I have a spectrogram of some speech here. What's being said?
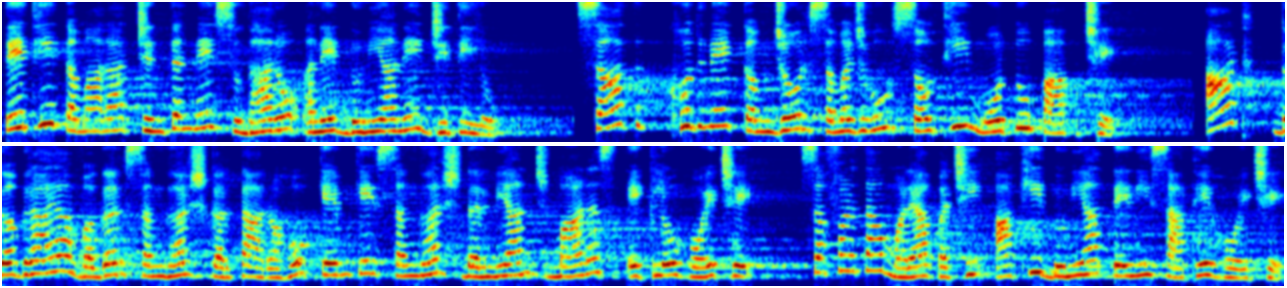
તેથી તમારા ચિંતનને સુધારો અને દુનિયાને જીતી લો. સાત, ખુદને કમજોર સમજવું સૌથી મોટું પાપ છે. આઠ ગભરાયા વગર સંઘર્ષ કરતા રહો કેમ કે સંઘર્ષ દરમિયાન જ માણસ એકલો હોય છે. સફળતા મળ્યા પછી આખી દુનિયા તેની સાથે હોય છે.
